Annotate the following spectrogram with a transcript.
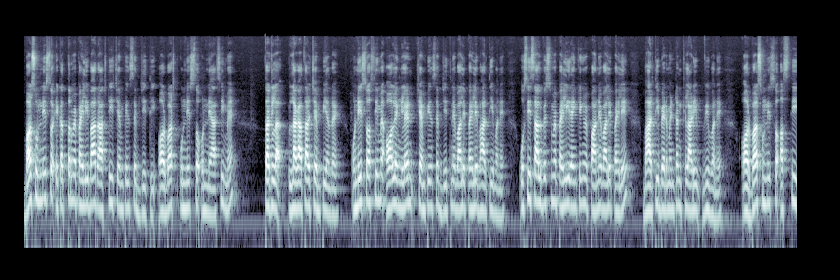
वर्ष 1971 में पहली बार राष्ट्रीय चैंपियनशिप जीती और वर्ष उन्नीस में तक लगातार चैंपियन रहे। 1980 में ऑल इंग्लैंड चैंपियनशिप जीतने वाले पहले भारतीय बने। उसी साल विश्व में पहली रैंकिंग में पाने वाले पहले भारतीय बैडमिंटन खिलाड़ी भी बने और वर्ष 1980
